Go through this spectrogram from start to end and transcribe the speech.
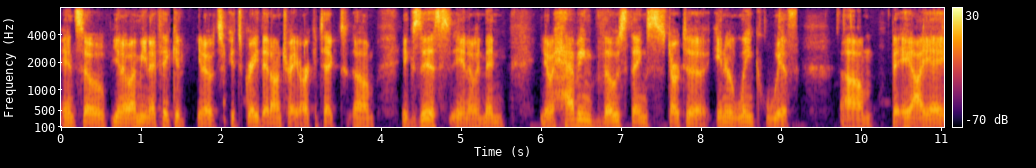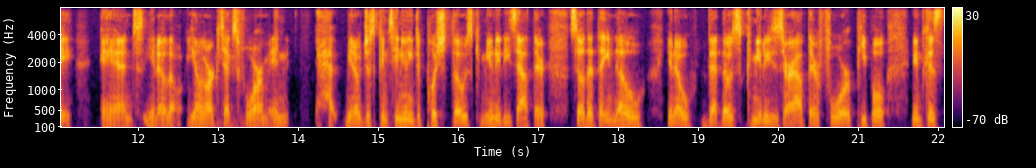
And so, you know, I mean, I think it, you know, it's it's great that EntreArchitect um, exists, you know, and then, you know, having those things start to interlink with um, the AIA and you know the Young Architects Forum and you know just continuing to push those communities out there so that they know you know that those communities are out there for people I mean, because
